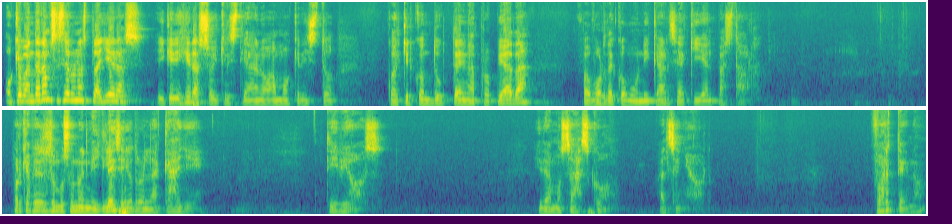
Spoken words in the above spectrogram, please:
O que mandáramos a hacer unas playeras y que dijera, soy cristiano, amo a Cristo, cualquier conducta inapropiada, favor de comunicarse aquí al pastor. Porque a veces somos uno en la iglesia y otro en la calle, tibios, y damos asco al Señor. Fuerte, ¿no?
